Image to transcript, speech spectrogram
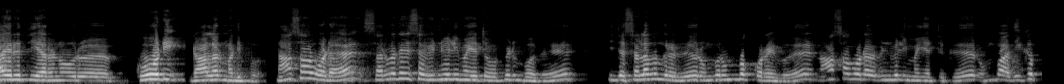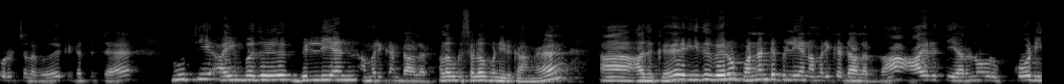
1200 கோடி டாலர் மதிப்பு. நாசாவோட சர்வதேச விண்வெளி மையத்தை ஒப்பிடும்போது, இந்த செலவுங்கிறது ரொம்ப ரொம்ப குறைவு. நாசாவோட விண்வெளி மையத்துக்கு ரொம்ப அதிக பொருட்செலவு. கிட்டத்தட்ட 150 பில்லியன் அமெரிக்கன் டாலர் அளவுக்கு செலவு பண்ணியிருக்காங்க. அதுக்கு. இது வெறும் 12 பில்லியன் அமெரிக்க டாலர் தான். 1200 கோடி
